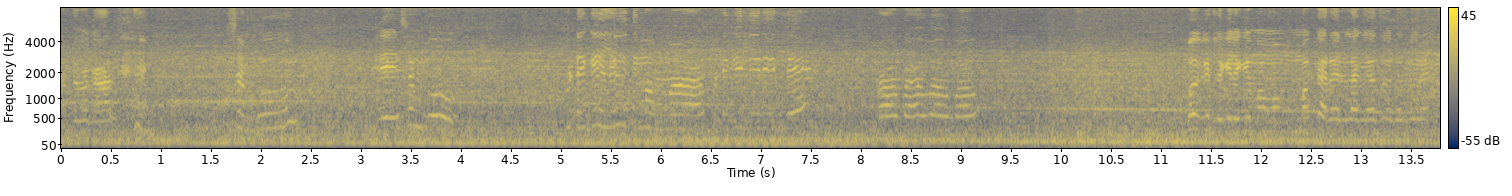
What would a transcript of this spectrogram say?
आता बघा आले शंभू. ए शंभू. कुठे गेली होती मम्मा? कुठे गेली रेल्वे भाऊ भाऊ भाऊ भाऊ. बघितलं गेलं की मम्मा मम्मा करायला लागला जोरा जोराने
